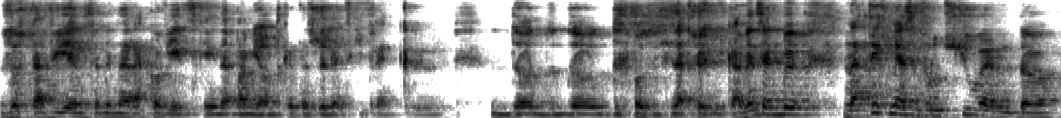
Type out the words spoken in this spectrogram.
zostawiłem sobie na Rakowieckiej na pamiątkę te żyletki w ręku do, do, do dyspozycji naczelnika. Więc jakby natychmiast wróciłem do,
